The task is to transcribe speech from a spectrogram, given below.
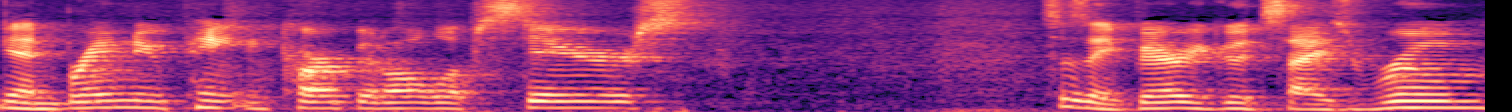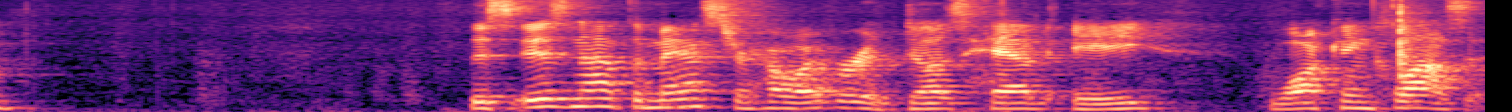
Again, brand new paint and carpet all upstairs. This is a very good sized room. This is not the master, however, it does have a walk-in closet.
